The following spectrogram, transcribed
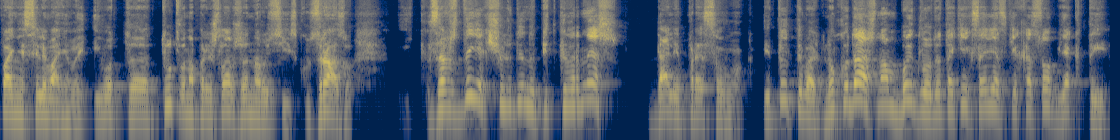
пані Селіванєвої? І от е, тут вона перейшла вже на російську. Зразу завжди, якщо людину підквернеш, далі пресовок. І тут ти бачиш, ну куди ж нам бидло до таких совєтських особ, як ти?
